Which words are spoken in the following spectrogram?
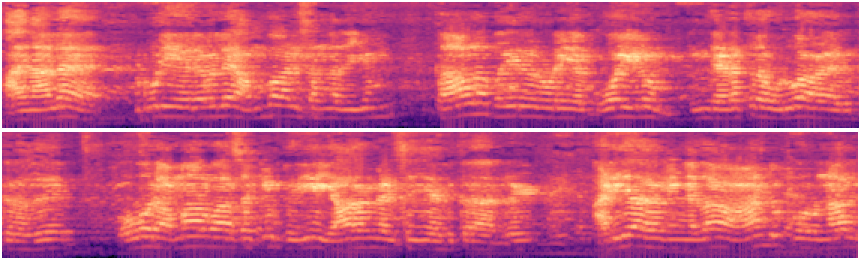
அதனால கூடிய இரவில் அம்பாள் சன்னதியும் கால பைரவருடைய கோயிலும் இந்த இடத்துல உருவாக இருக்கிறது. ஒவ்வொரு அமாவாசைக்கும் பெரிய யாகங்கள் செய்ய இருக்கிறார்கள். அடியார்கள் நீங்க தான் ஆண்டுக்கு ஒரு நாள்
